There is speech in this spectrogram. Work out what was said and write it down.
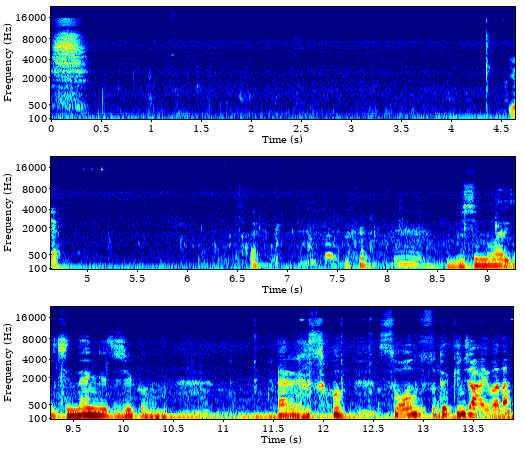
Şşş. Ye. Bu şimdi var içinden geçecek onun. Her su oldu su dökünce hayvana.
